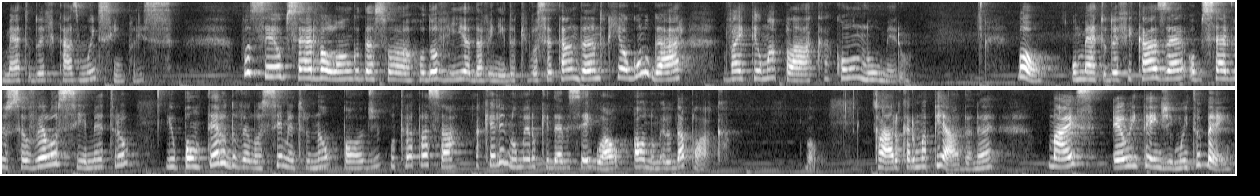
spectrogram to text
método eficaz muito simples. Você observa ao longo da sua rodovia, da avenida que você está andando, que em algum lugar vai ter uma placa com um número. Bom, o método eficaz é observe o seu velocímetro e o ponteiro do velocímetro não pode ultrapassar aquele número que deve ser igual ao número da placa. Bom, claro que era uma piada, né? Mas eu entendi muito bem.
